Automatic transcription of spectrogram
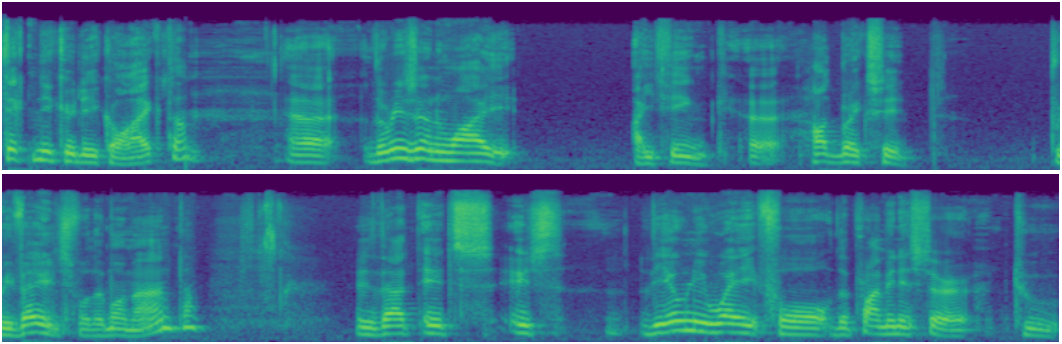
technically correct. Uh, the reason why I think uh, hard Brexit prevails for the moment is that it's, it's the only way for the Prime Minister to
